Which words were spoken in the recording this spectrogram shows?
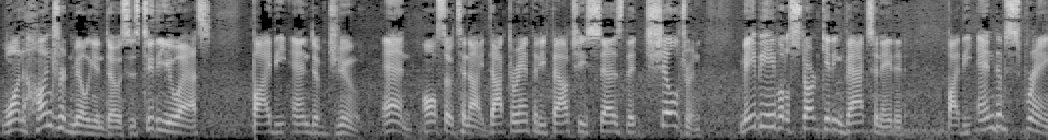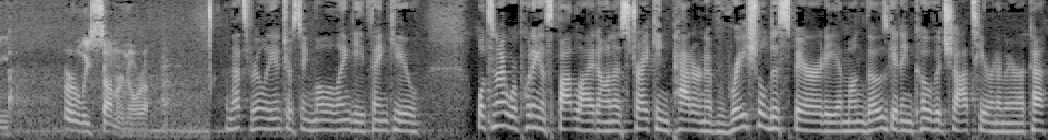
100 million doses to the U.S. by the end of June. And also tonight, Dr. Anthony Fauci says that children may be able to start getting vaccinated by the end of spring early summer, Norah. And that's really interesting, Mola Lenghi. Thank you. Well, tonight we're putting a spotlight on a striking pattern of racial disparity among those getting COVID shots here in America.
